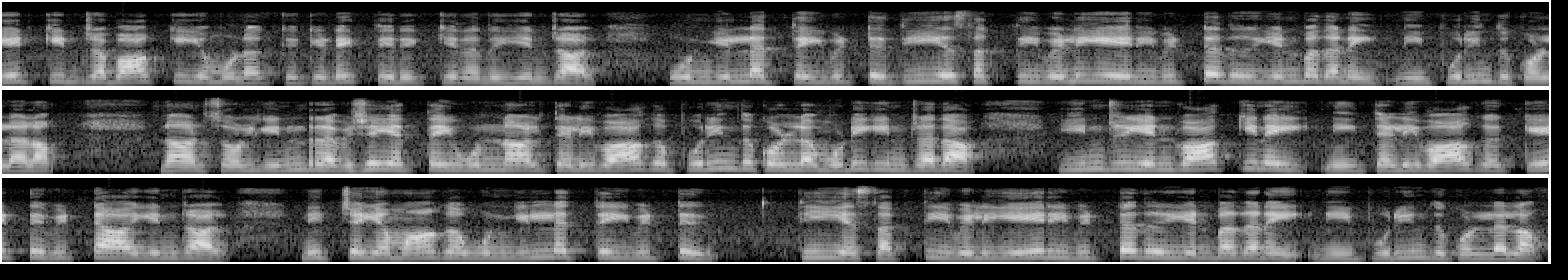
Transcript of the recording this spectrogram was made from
கேட்கின்ற பாக்கியம் உனக்கு கிடைத்திருக்கிறது என்றால் உன் இல்லத்தை விட்டு தீய சக்தி வெளியேறி விட்டது என்பதனை நீ புரிந்து கொள்ளலாம். நான் சொல்கின்ற விஷயத்தை உன்னால் தெளிவாக புரிந்து கொள்ள முடிகின்றதா? இன்று என் வாக்கினை நீ தெளிவாக கேட்டு விட்டாய் என்றால் நிச்சயமாக உன் இல்லத்தை விட்டு தீய சக்தி வெளியேறி விட்டது என்பதனை நீ புரிந்து கொள்ளலாம்.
